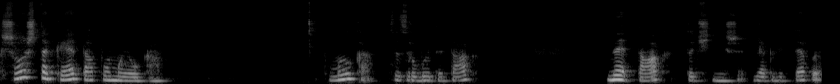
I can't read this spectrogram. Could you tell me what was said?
Що ж таке та помилка? Помилка це зробити так, не так, точніше, як від тебе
